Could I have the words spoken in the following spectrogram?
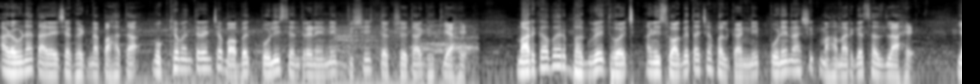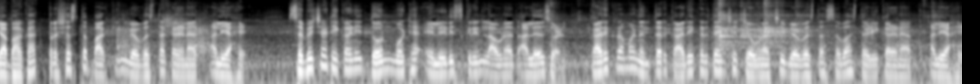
अडवण्यात आल्याच्या घटना पाहता मुख्यमंत्र्यांच्या बाबत पोलीस यंत्रणेने विशेष दक्षता घेतली आहे. मार्गावर भगवे ध्वज आणि स्वागताच्या फलकांनी पुणे नाशिक महामार्ग सजला आहे. या भागात प्रशस्त पार्किंग व्यवस्था करण्यात आली आहे. सभेच्या ठिकाणी दोन मोठ्या एलईडी स्क्रीन लावण्यात आले असून कार्यक्रमानंतर कार्यकर्त्यांच्या जेवणाची व्यवस्था सभास्थळी करण्यात आली आहे.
